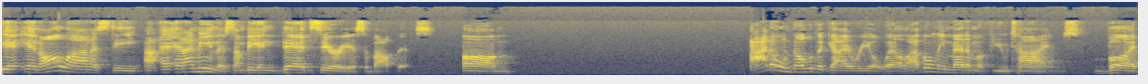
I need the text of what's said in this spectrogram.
in, in all honesty, I, and I mean this, I'm being dead serious about this. Um, I don't know the guy real well. I've only met him a few times, but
